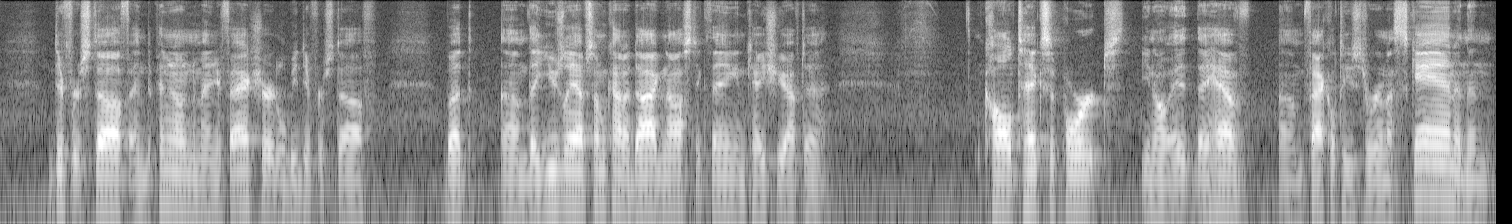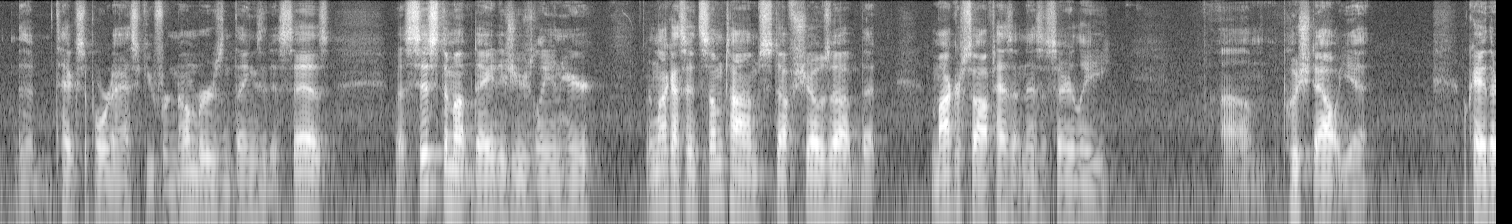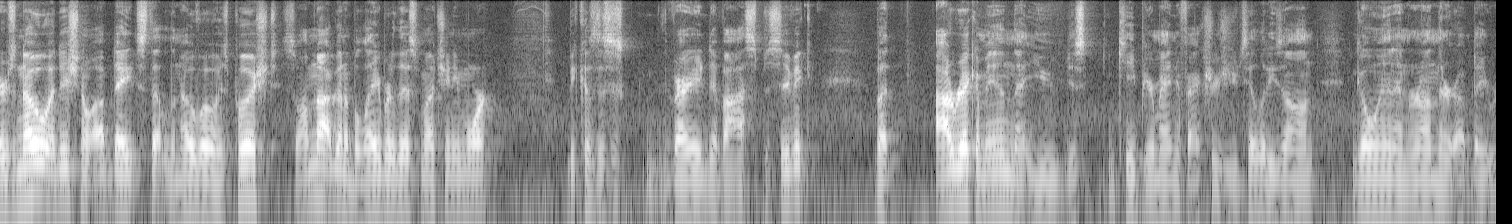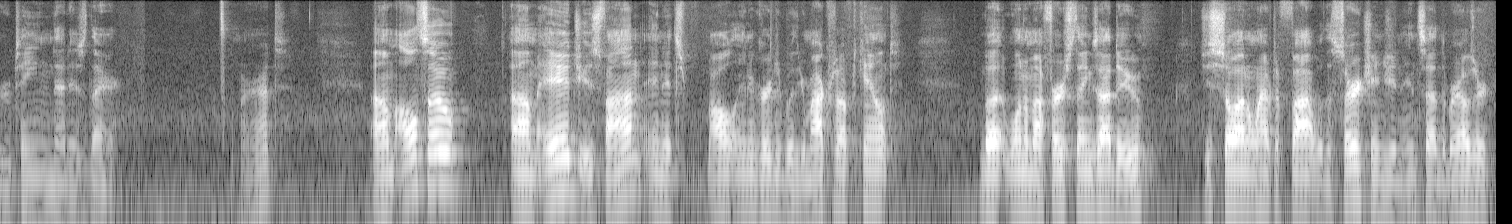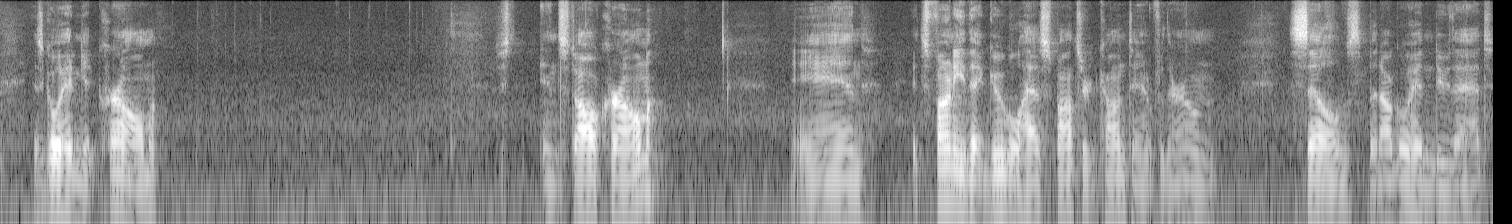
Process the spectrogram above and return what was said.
different stuff, and depending on the manufacturer, it'll be different stuff. But um, they usually have some kind of diagnostic thing in case you have to call tech support. You know, it, they have um, faculties to run a scan, and then the tech support asks you for numbers and things that it says. But system update is usually in here. And like I said, sometimes stuff shows up that Microsoft hasn't necessarily um, pushed out yet. Okay, there's no additional updates that Lenovo has pushed, so I'm not going to belabor this much anymore because this is very device specific. But I recommend that you just keep your manufacturer's utilities on, go in and run their update routine that is there. All right. Um, also, um, Edge is fine and it's all integrated with your Microsoft account. But one of my first things I do, just so I don't have to fight with a search engine inside the browser, is go ahead and get Chrome. Just install Chrome. And it's funny that Google has sponsored content for their own selves, but I'll go ahead and do that.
